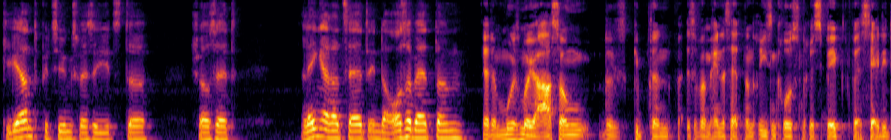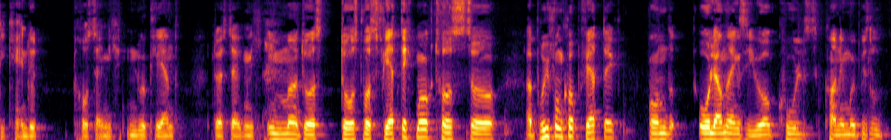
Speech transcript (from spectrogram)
gelernt, beziehungsweise jetzt da schon seit längerer Zeit in der Ausarbeitung. Ja, da muss man ja auch sagen, das gibt dann, also von meiner Seite einen riesengroßen Respekt, weil seit ich die kenne, du hast eigentlich nur gelernt. Du hast eigentlich immer, du hast, du hast was fertig gemacht, hast so eine Prüfung gehabt, fertig, und alle anderen sagen, ja, cool, das kann ich mal ein bisschen,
